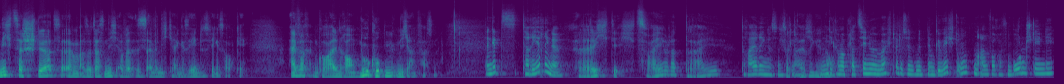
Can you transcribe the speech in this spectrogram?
nichts zerstört, ähm, also das nicht, aber es ist einfach nicht gern gesehen, deswegen ist auch okay. Einfach im Korallenraum nur gucken, nicht anfassen. Dann gibt es Tarierringe. Richtig, zwei oder drei? Drei Ringe sind es, glaub, glaube drei ich. Ringe, Hm, genau. Die kann man platzieren, wie man möchte. Die sind mit einem Gewicht unten einfach auf dem Boden stehen die.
